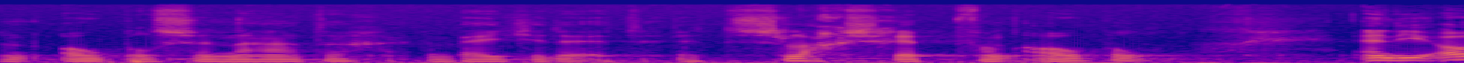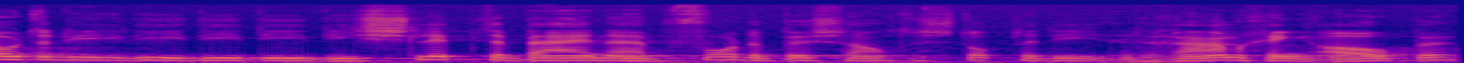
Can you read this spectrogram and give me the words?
een Opel Senator, een beetje de, het, slagschip van Opel. En die auto die, die, die, die, die slipte bijna voor de bushalte, stopte die, het raam ging open.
